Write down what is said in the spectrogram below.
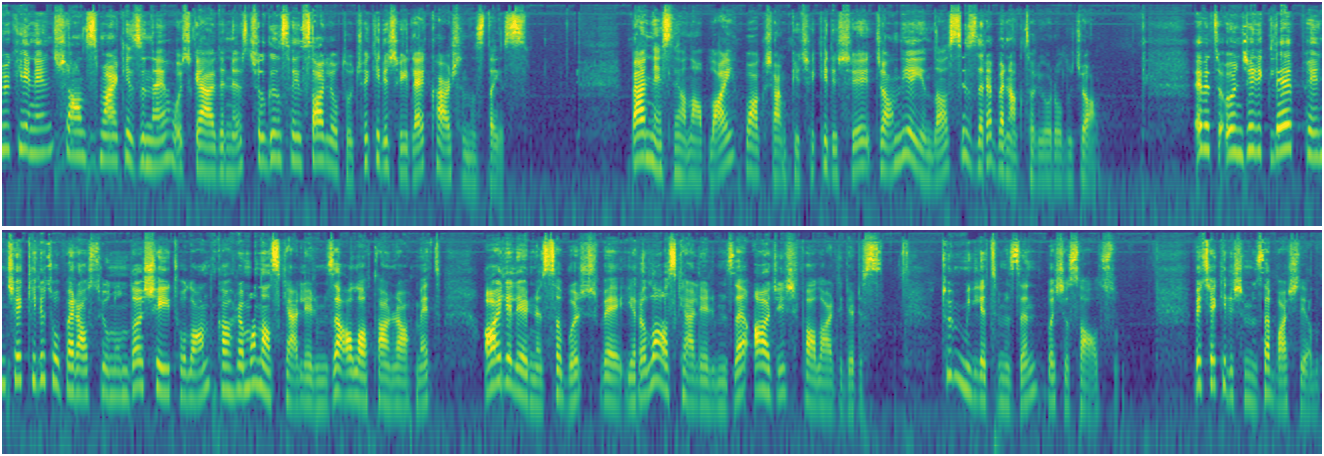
Türkiye'nin şans merkezine hoş geldiniz. Çılgın sayısal loto çekilişiyle karşınızdayız. Ben Neslihan Ablay. Bu akşamki çekilişi canlı yayında sizlere ben aktarıyor olacağım. Evet, öncelikle Pençe Kilit Operasyonu'nda şehit olan kahraman askerlerimize Allah'tan rahmet, ailelerine sabır ve yaralı askerlerimize acil şifalar dileriz. Tüm milletimizin başı sağ olsun. Ve çekilişimize başlayalım.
